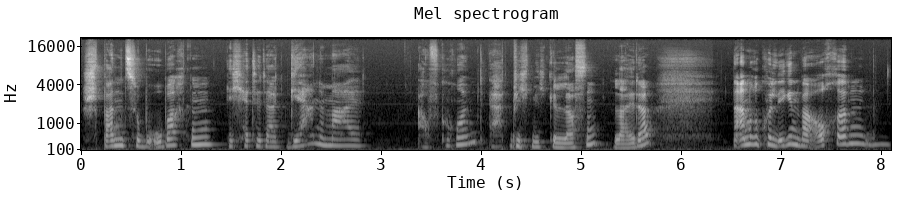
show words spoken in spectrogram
spannend zu beobachten. Ich hätte da gerne mal aufgeräumt. Er hat mich nicht gelassen, leider. Eine andere Kollegin war auch ähm,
